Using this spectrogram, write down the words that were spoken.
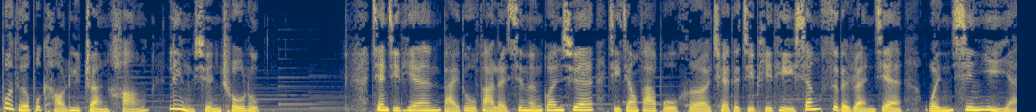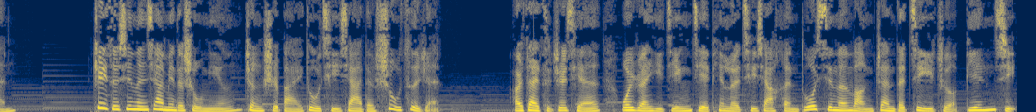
不得不考虑转行，另寻出路。前几天，百度发了新闻官宣，即将发布和 ChatGPT 相似的软件“文心一言”。这则新闻下面的署名正是百度旗下的数字人。而在此之前，微软已经解聘了旗下很多新闻网站的记者、编辑。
